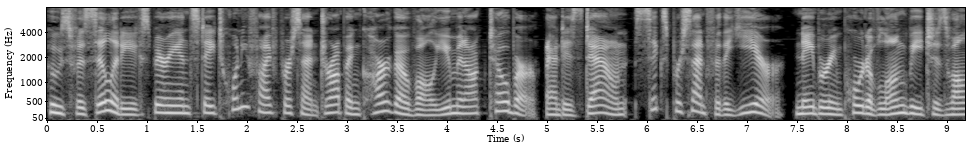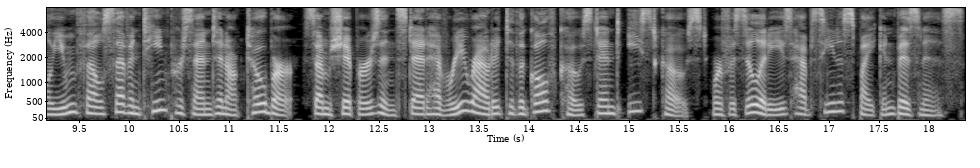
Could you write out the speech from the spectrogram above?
whose facility experienced a 25% drop in cargo volume in October and is down 6% for the year. Neighboring Port of Long Beach's volume fell 17% in October. Some shippers instead have rerouted to the Gulf Coast and East Coast, where facilities have seen a spike in business.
